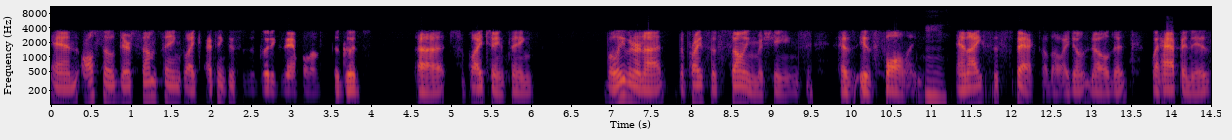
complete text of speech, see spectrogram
and also there's some things like I think this is a good example of the goods uh, supply chain thing. Believe it or not, the price of sewing machines has, is falling. Mm. And I suspect, although I don't know, that what happened is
